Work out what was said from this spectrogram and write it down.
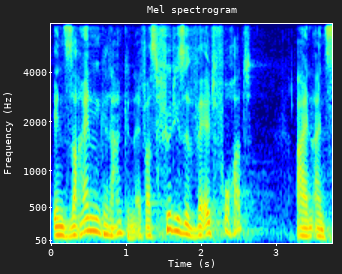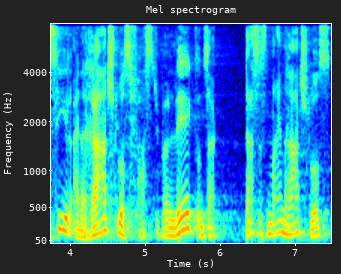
in seinen Gedanken etwas für diese Welt vorhat, ein, ein Ziel, ein Ratschluss fasst, überlegt und sagt, das ist mein Ratschluss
